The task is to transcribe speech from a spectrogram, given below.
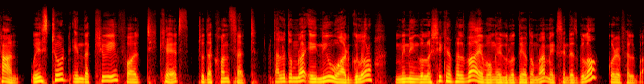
turn. We stood in the queue for tickets to the concert. তাহলে তোমরা এই নিউ ওয়ার্ডগুলোর মিনিংগুলো শিখে ফেলবা এবং এগুলো দিয়ে তোমরা মেক সেন্টেন্সগুলো করে ফেলবা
